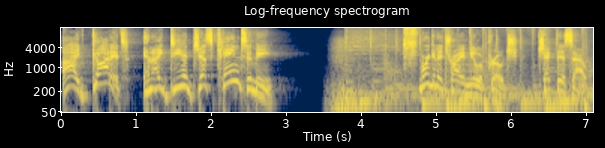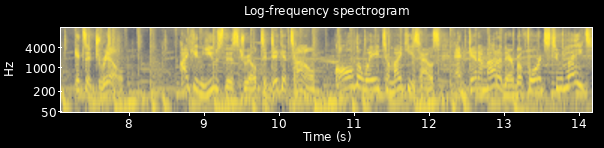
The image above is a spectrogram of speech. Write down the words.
I've got it! An idea just came to me! We're gonna try a new approach. Check this out. It's a drill. I can use this drill to dig a tunnel all the way to Mikey's house and get him out of there before it's too late.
